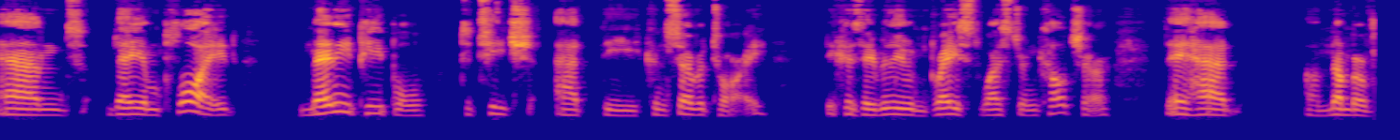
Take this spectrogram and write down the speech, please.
and they employed many people to teach at the conservatory because they really embraced Western culture. They had a number of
